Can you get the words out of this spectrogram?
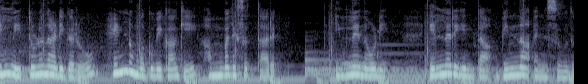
ಇಲ್ಲಿ ತುಳುನಾಡಿಗರು ಹೆಣ್ಣು ಮಗುವಿಗಾಗಿ ಹಂಬಲಿಸುತ್ತಾರೆ. ಇಲ್ಲೇ ನೋಡಿ, ಎಲ್ಲರಿಗಿಂತ ಭಿನ್ನ ಎನಿಸುವುದು.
